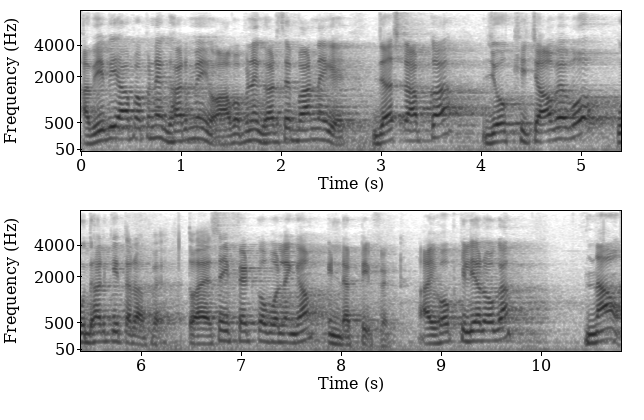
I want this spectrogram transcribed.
अभी भी आप अपने घर में ही हो, आप अपने घर से बाहर नहीं गए जस्ट आपका जो खिंचाव है वो उधर की तरफ़ है। तो ऐसे इफ़ेक्ट को बोलेंगे हम inductive effect I hope clear होगा। नाउ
